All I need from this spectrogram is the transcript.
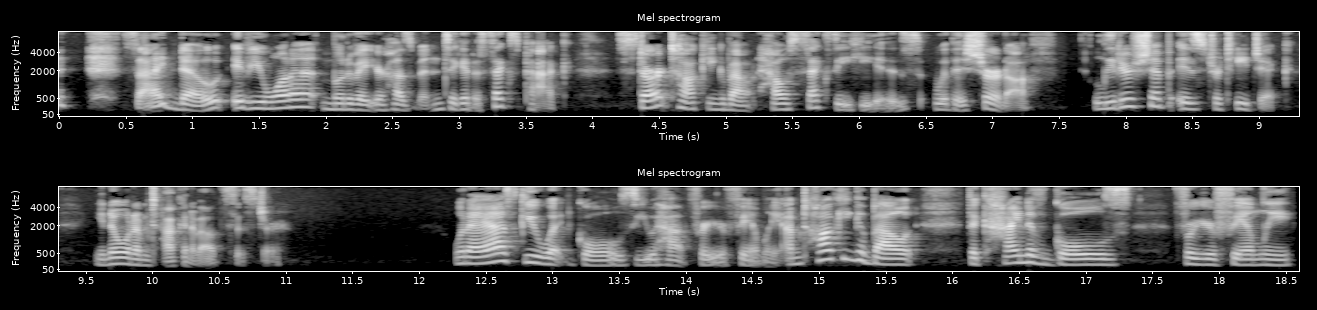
Side note if you want to motivate your husband to get a six pack, start talking about how sexy he is with his shirt off. Leadership is strategic. You know what I'm talking about, sister. When I ask you what goals you have for your family, I'm talking about the kind of goals for your family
